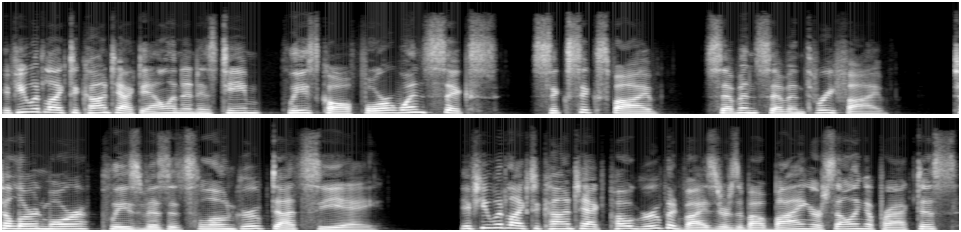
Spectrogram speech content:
If you would like to contact Alan and his team, please call 416 665 7735. To learn more, please visit sloangroup.ca. If you would like to contact Poe Group Advisors about buying or selling a practice,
